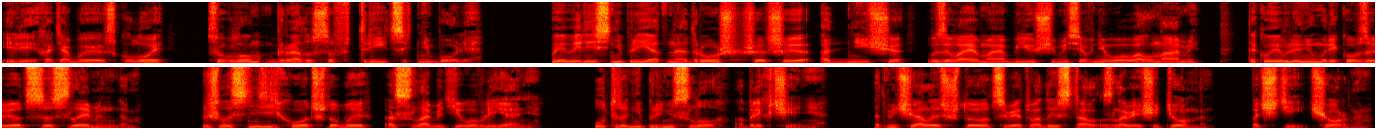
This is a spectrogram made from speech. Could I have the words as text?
или хотя бы скулой с углом градусов 30, не более. Появились неприятная дрожь, шедшая от днища, вызываемая бьющимися в него волнами. Такое явление у моряков зовется слэмингом. Пришлось снизить ход, чтобы ослабить его влияние. Утро не принесло облегчения. Отмечалось, что цвет воды стал зловеще темным, почти черным.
